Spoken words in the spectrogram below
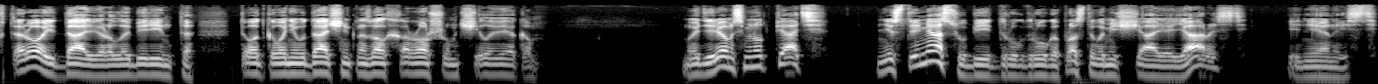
второй дайвер лабиринта, тот, кого неудачник назвал хорошим человеком. Мы деремся минут пять, не стремясь убить друг друга, просто вымещая ярость и ненависть.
